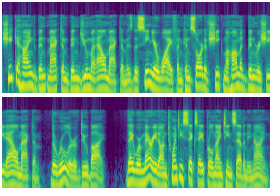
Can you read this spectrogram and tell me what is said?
Sheikha Hind bint Maktoum bin Juma Al Maktoum is the senior wife and consort of Sheikh Mohammed bin Rashid Al Maktoum, the ruler of Dubai. They were married on 26 April 1979.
